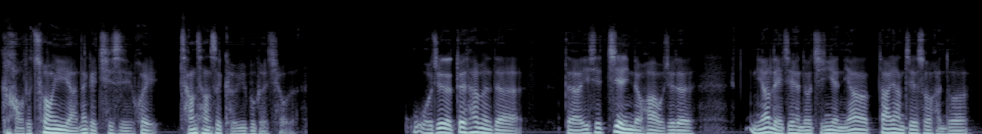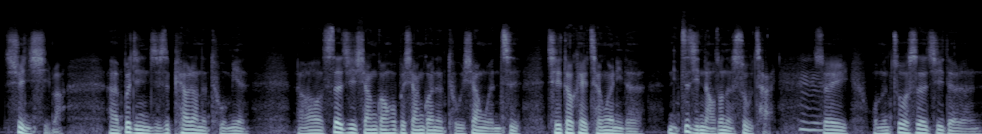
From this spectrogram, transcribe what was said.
好的创意啊，那个其实会常常是可遇不可求的。我觉得对他们的的一些建议的话，我觉得你要累积很多经验，你要大量接收很多讯息嘛。呃，不仅仅只是漂亮的图面，然后设计相关或不相关的图像文字，其实都可以成为你的你自己脑中的素材。嗯，所以我们做设计的人。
